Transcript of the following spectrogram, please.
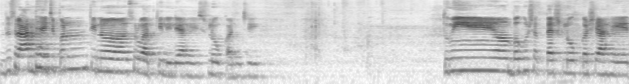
दुसऱ्या अध्यायाची पण तिनं सुरुवात केलेली आहे श्लोकांची. तुम्ही बघू शकता श्लोक कसे आहेत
